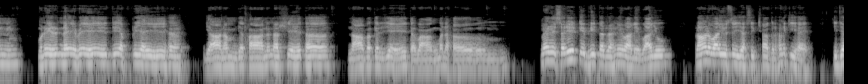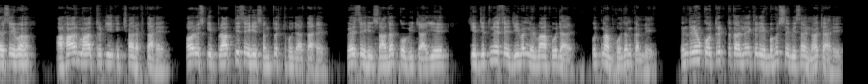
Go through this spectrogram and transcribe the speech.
मुनिर्नैवेद्य प्रिय ज्ञानम यथा नश्येत। नाबकिर्येत वांगमन मैंने शरीर के भीतर रहने वाले वायु, प्राणवायु से यह शिक्षा ग्रहण की है कि जैसे वह आहार मात्र की इच्छा रखता है और उसकी प्राप्ति से ही संतुष्ट हो जाता है, वैसे ही साधक को भी चाहिए कि जितने से जीवन निर्वाह हो जाए, उतना भोजन कर ले। इंद्रियों को तृप्त करने के लिए बहुत से विषय न चाहे।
